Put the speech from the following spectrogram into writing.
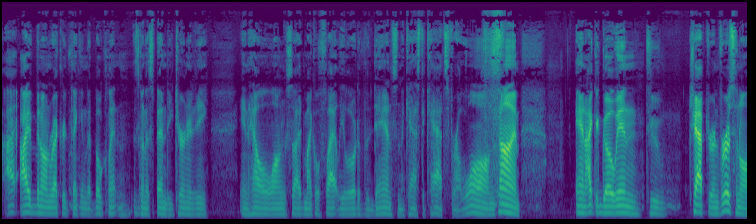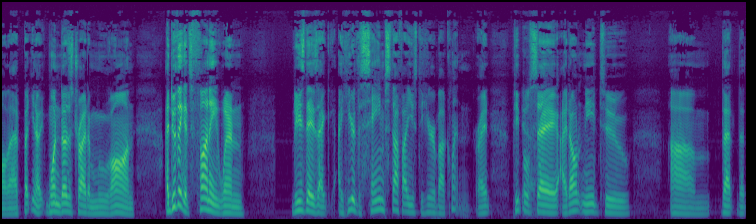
I, I've been on record thinking that Bill Clinton is going to spend eternity in hell alongside Michael Flatley, Lord of the Dance, and the cast of Cats for a long time and I could go into chapter and verse and all that, but you know, one does try to move on. I do think it's funny when these days I, I hear the same stuff I used to hear about Clinton, right? People yeah. say I don't need to um, that that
